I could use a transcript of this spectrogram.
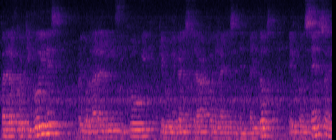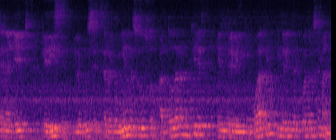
Para los corticoides, recordar a Lynn y que publicaron su trabajo en el año 72 el consenso de NIH que dice, y lo puse, se recomienda su uso a todas las mujeres entre 24 y 34 semanas.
